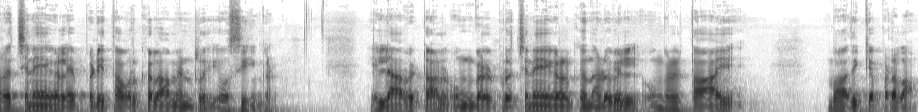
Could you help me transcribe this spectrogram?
பிரச்சனைகள் எப்படி தவிர்க்கலாம் என்று யோசியுங்கள். இல்லாவிட்டால் உங்கள் பிரச்சனைகளுக்கு நடுவில் உங்கள் தாய் பாதிக்கப்படலாம்.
